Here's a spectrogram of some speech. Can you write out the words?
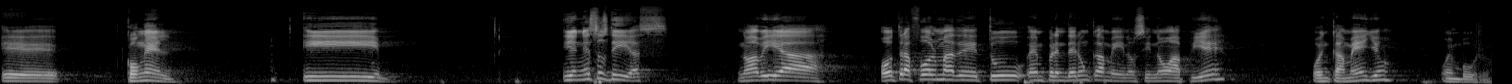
eh, con él. Y, y en esos días no había otra forma de tú emprender un camino, sino a pie, o en camello, o en burro.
